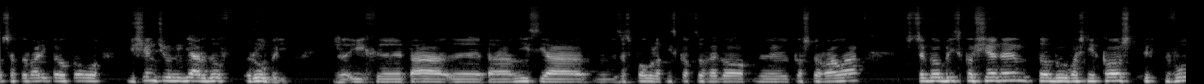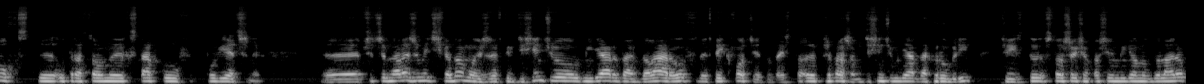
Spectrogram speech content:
oszacowali to około 10 miliardów rubli, że ich e, ta, ta misja zespołu lotniskowcowego kosztowała, z czego blisko 7 to był właśnie koszt tych dwóch utraconych statków powietrznych. E, przy czym należy mieć świadomość, że w tych 10 miliardach dolarów, w tej kwocie tutaj, przepraszam, 10 miliardach rubli, czyli 168 milionów dolarów,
